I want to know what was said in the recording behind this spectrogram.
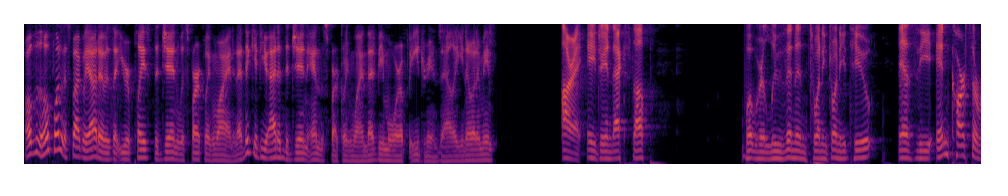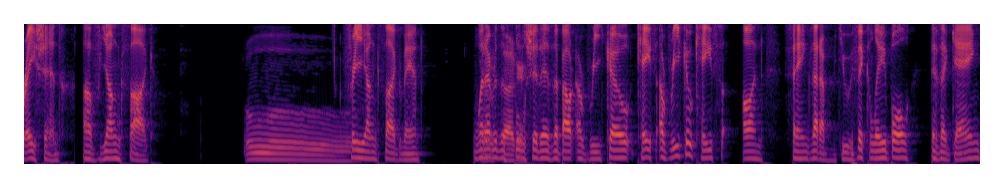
Although the whole point of the Sbagliato is that you replace the gin with sparkling wine, and I think if you added the gin and the sparkling wine, that'd be more up Adrian's alley. You know what I mean? All right, Adrian, next up. What we're losing in 2022 is the incarceration of Young Thug. Ooh, Free Young Thug, man. Whatever Young this Thugger. bullshit is about a RICO case, a RICO case on saying that a music label is a gang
